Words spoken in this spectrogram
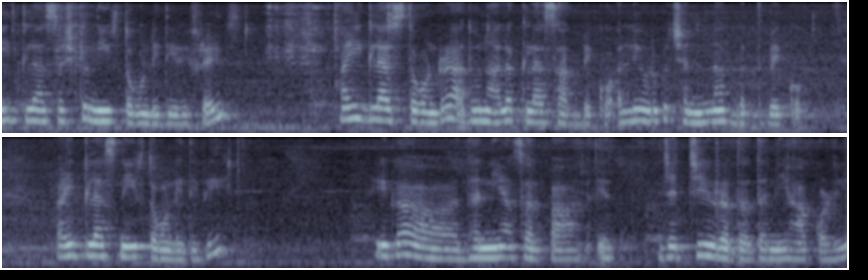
ಐದು ಗ್ಲಾಸಷ್ಟು ನೀರು ತೊಗೊಂಡಿದ್ದೀವಿ ಫ್ರೆಂಡ್ಸ್ ಐದು ಗ್ಲಾಸ್ ತೊಗೊಂಡ್ರೆ ಅದು ನಾಲ್ಕು ಗ್ಲಾಸ್ ಆಗಬೇಕು. ಅಲ್ಲಿವರೆಗೂ ಚೆನ್ನಾಗಿ ಬತ್ತಬೇಕು ಐದು ಗ್ಲಾಸ್ ನೀರು ತೊಗೊಂಡಿದ್ದೀವಿ. ಈಗ ಧನಿಯಾ ಸ್ವಲ್ಪ ಜಜ್ಜಿ ಇರೋದು ಧನಿಯಾ ಹಾಕ್ಕೊಳ್ಳಿ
